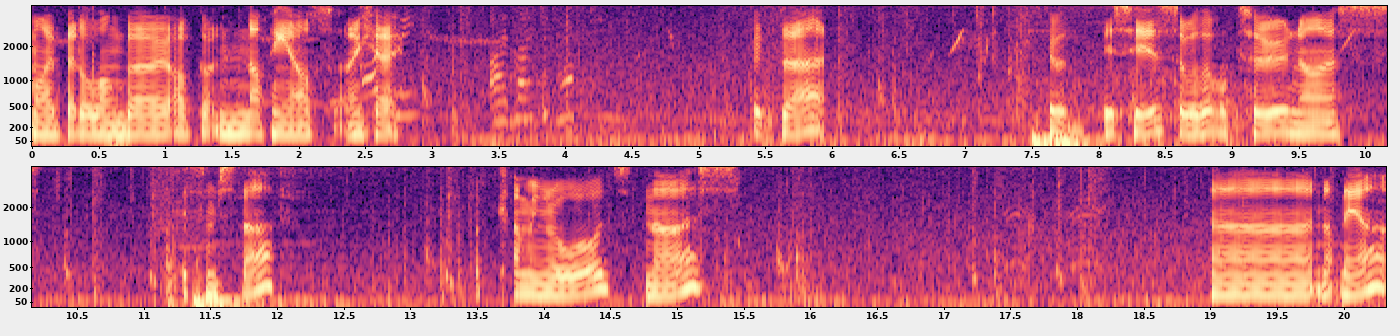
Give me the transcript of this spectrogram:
My better longbow. I've got nothing else. Okay. I'd like to talk to you. Pick that. See what this is. So we're level two. Nice. Get some stuff. Upcoming rewards. Nice. Uh, not now.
